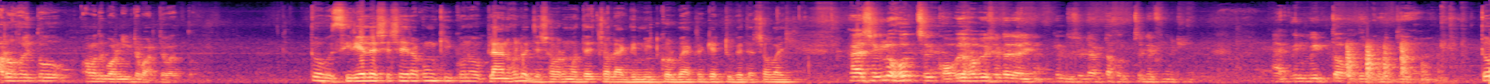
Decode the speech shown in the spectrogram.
আরও হয়তো আমাদের বন্ডিংটা বাড়তে পারতো। তো সিরিয়ালের শেষে এরকম কি কোনো প্ল্যান হলো যে সবার মধ্যে চলো একদিন মিট করব একটা গেট টুগেদার সবাই? হ্যাঁ সেগুলো হচ্ছে। কবে হবে সেটা জানি না কিন্তু সেটা একটা হচ্ছে ডেফিনেটলি একদিন মিট তো আমাদের করতেই হবে তো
